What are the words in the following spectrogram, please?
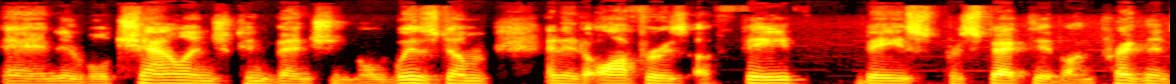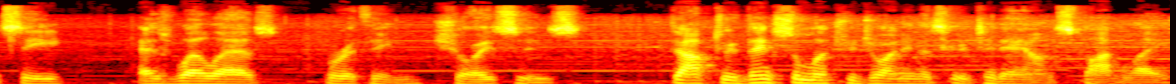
and it will challenge conventional wisdom and it offers a faith based perspective on pregnancy as well as birthing choices. Doctor, thanks so much for joining us here today on Spotlight.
